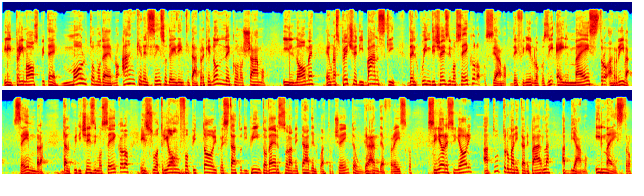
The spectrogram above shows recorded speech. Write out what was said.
il primo ospite è molto moderno anche nel senso dell'identità perché non ne conosciamo il nome, è una specie di Bansky del XV secolo, possiamo definirlo così, è il maestro, arriva, sembra, dal XV secolo, il suo trionfo pittorico è stato dipinto verso la metà del 400, è un grande affresco. Signore e signori, a tutta l'umanità ne parla, abbiamo il maestro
